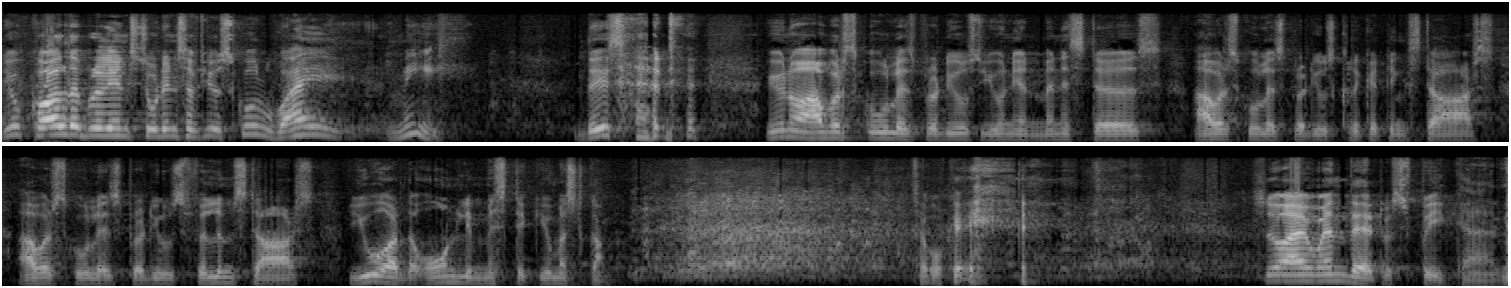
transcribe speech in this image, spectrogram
You call the brilliant students of your school, why me? They said, you know, our school has produced union ministers, our school has produced cricketing stars, our school has produced film stars, you are the only mystic, you must come. so, okay So I went there to speak and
